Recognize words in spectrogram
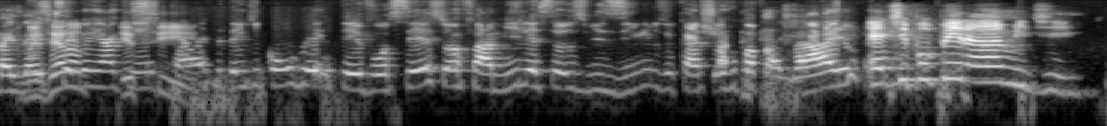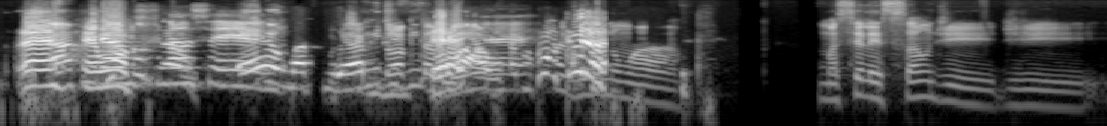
Mas daí Mas pra ela- você ganhar 500 esse- reais, você tem que converter você, sua família, seus vizinhos, o cachorro, o papagaio. É tipo pirâmide. É, É uma é uma. pirâmide É financeira. uma pirâmide também virtual. É. estava fazendo uma, uma seleção de, de,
